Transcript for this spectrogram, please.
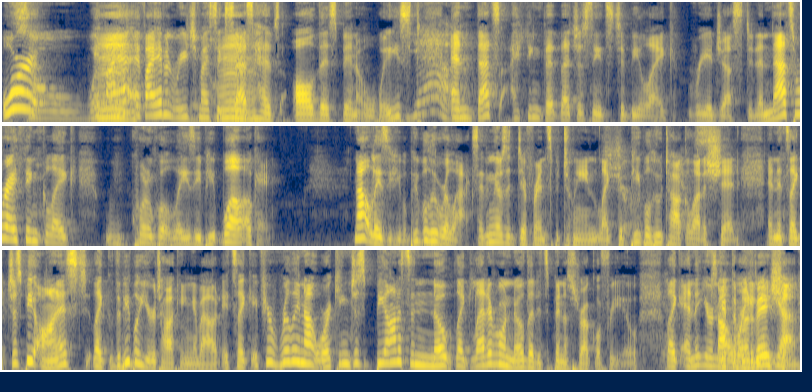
Or So if I if I haven't reached my success, has all this been a waste? Yeah. And that's I think that that just needs to be like readjusted, and that's where I think like quote unquote lazy people. Well, okay. Not lazy people, people who relax. I think there's a difference between like the people who talk a lot of shit and it's like just be honest. Like the people you're talking about, it's like if you're really not working, just be honest and know like let everyone know that it's been a struggle for you. Like and that you're not get the working. motivation. Yeah.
